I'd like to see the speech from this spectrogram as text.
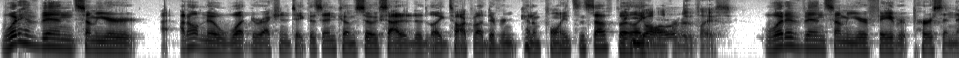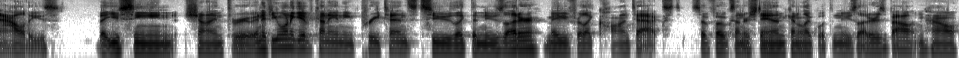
what have been some of your I- I don't know what direction to take this in. 'cause I'm so excited to like talk about different kind of points and stuff. we But can like, go all over the place. what have been some of your favorite personalities that you've seen shine through? And if you want to give kind of any pretense to like the newsletter, maybe for like context, so folks understand kind of like what the newsletter is about and how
